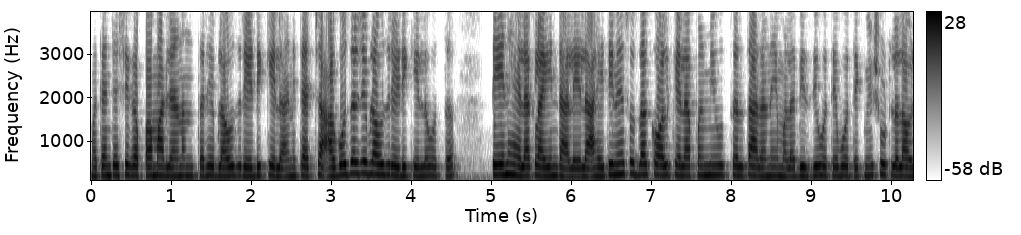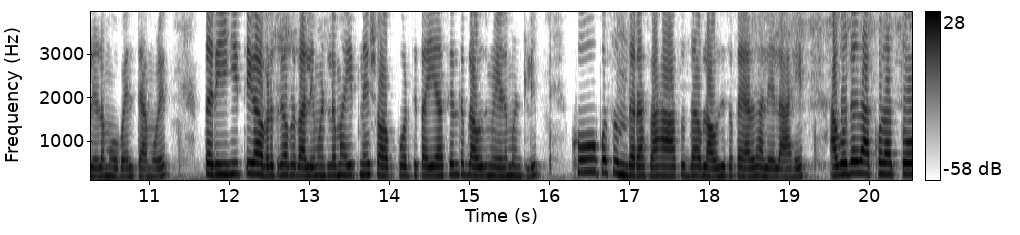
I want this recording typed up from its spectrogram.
मग त्यांच्याशी गप्पा मारल्यानंतर हे ब्लाऊज रेडी केलं आणि त्याच्या अगोदर जे ब्लाऊज रेडी केलं होतं ते न्यायला क्लायंट आलेलं आहे. तिने सुद्धा कॉल केला पण मी उचलता आला नाही मला बिझी होते बहुतेक मी शूटला लावलेला मोबाईल त्यामुळे. तरीही ती घाबरत घाबरत आली. म्हटलं माहीत नाही शॉपवरती ताई असेल तर ब्लाऊज मिळेल म्हटली. खूप सुंदर असा हा सुद्धा ब्लाऊज तयार झालेला आहे. अगोदर दाखवला तो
